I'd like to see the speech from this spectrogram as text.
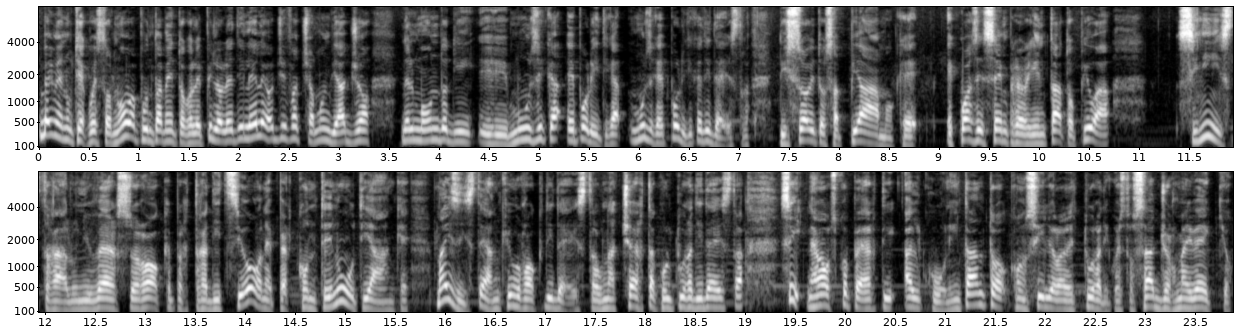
Benvenuti a questo nuovo appuntamento con le pillole di Lele. Oggi facciamo un viaggio nel mondo di eh, musica e politica, musica e politica di destra. Di solito sappiamo che è quasi sempre orientato più a sinistra l'universo rock per tradizione, per contenuti anche, ma esiste anche un rock di destra, una certa cultura di destra? Sì, ne ho scoperti alcuni. Intanto consiglio la lettura di questo saggio ormai vecchio,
